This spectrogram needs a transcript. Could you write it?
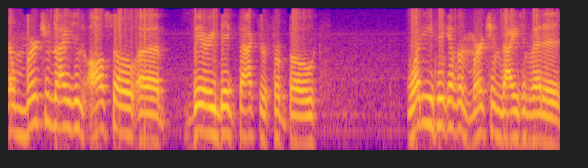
Now, merchandising also a very big factor for both. What do you think of the merchandising that has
